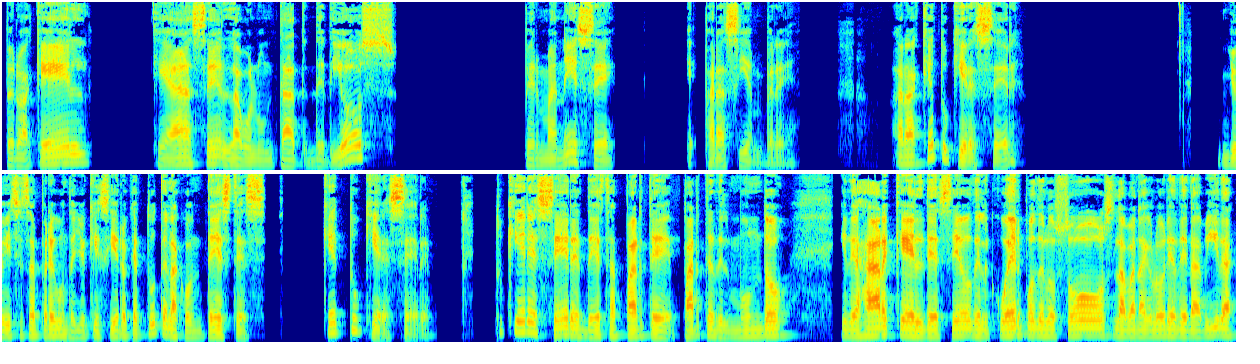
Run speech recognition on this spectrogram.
pero aquel que hace la voluntad de Dios permanece eh, para siempre. Ahora, ¿qué tú quieres ser? Yo hice esa pregunta, yo quisiera que tú te la contestes. ¿Qué tú quieres ser? ¿Tú quieres ser de esta parte, parte del mundo y dejar que el deseo del cuerpo, de los ojos, la vanagloria de la vida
